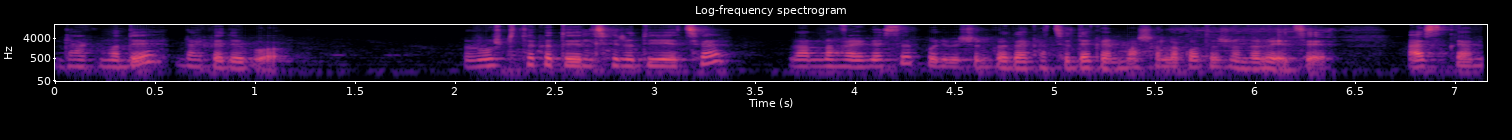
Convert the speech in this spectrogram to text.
ঢাকনা দিয়ে ঢাকে দেব। রোস্ট থেকে তেল ছেড়ে দিয়েছে। রান্না হয়ে গেছে, পরিবেশন করে দেখাচ্ছে। দেখেন মশলা কত সুন্দর হয়েছে। আজকে আমি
